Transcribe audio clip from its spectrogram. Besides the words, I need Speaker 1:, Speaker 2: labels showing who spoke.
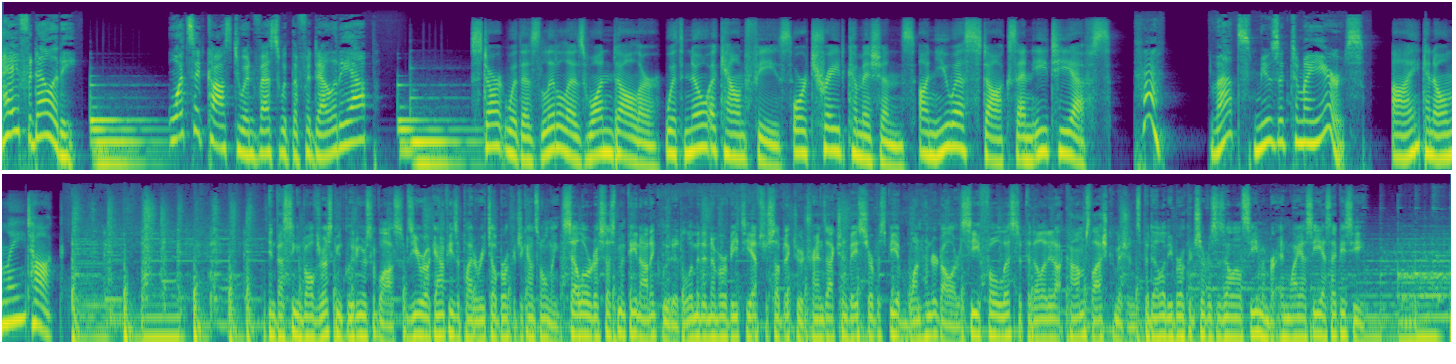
Speaker 1: Hey, Fidelity. What's it cost to invest with the Fidelity app?
Speaker 2: Start with as little as $1 with no account fees or trade commissions on U.S. stocks and ETFs.
Speaker 1: Hmm, that's music to my ears.
Speaker 2: I can only talk.
Speaker 3: Investing involves risk, including risk of loss. Zero account fees apply to retail brokerage accounts only. Sell order assessment fee not included. A limited number of ETFs are subject to a transaction-based service fee of $100. See full list at fidelity.com slash commissions. Fidelity Brokerage Services, LLC, member NYSE SIPC.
